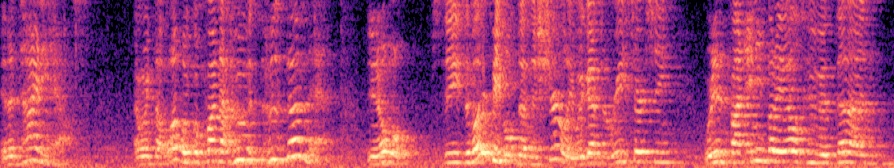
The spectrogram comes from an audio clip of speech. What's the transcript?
in a tiny house. And we thought, well, we'll go find out who's, who's done that. You know, we'll see some other people have done this surely. We got to researching. We didn't find anybody else who had done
